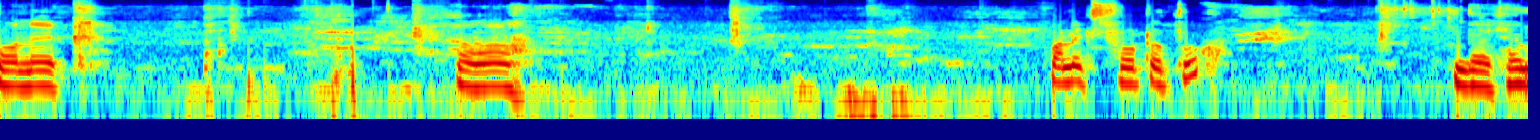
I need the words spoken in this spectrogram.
অনেক অনেক ছোট তো। দেখেন।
